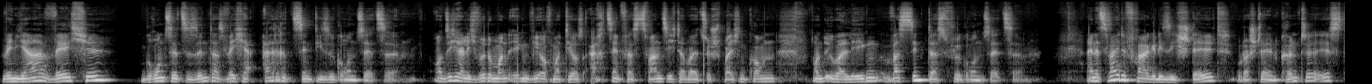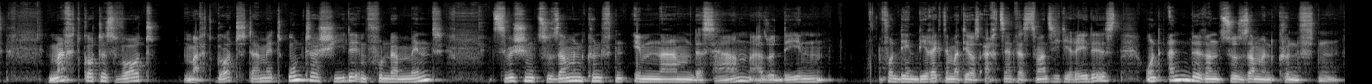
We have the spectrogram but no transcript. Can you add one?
Wenn ja, welche Grundsätze sind das? Welcher Art sind diese Grundsätze? Und sicherlich würde man irgendwie auf Matthäus 18, Vers 20 dabei zu sprechen kommen und überlegen, was sind das für Grundsätze? Eine zweite Frage, die sich stellt oder stellen könnte, ist, macht Gottes Wort, macht Gott damit Unterschiede im Fundament zwischen Zusammenkünften im Namen des Herrn, also den von denen direkt in Matthäus 18, Vers 20 die Rede ist, und anderen Zusammenkünften.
